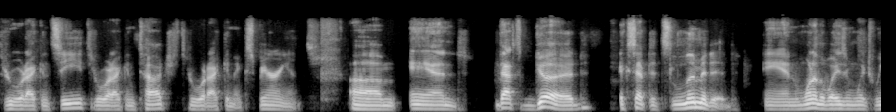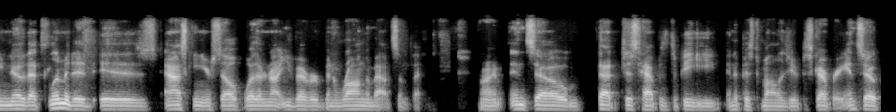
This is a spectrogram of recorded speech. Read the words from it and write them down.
through what I can see, through what I can touch, through what I can experience. Um, and that's good, except it's limited and one of the ways in which we know that's limited is asking yourself whether or not you've ever been wrong about something. Right. And so that just happens to be an epistemology of discovery. And so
